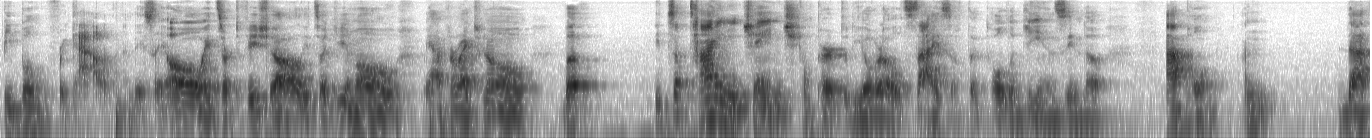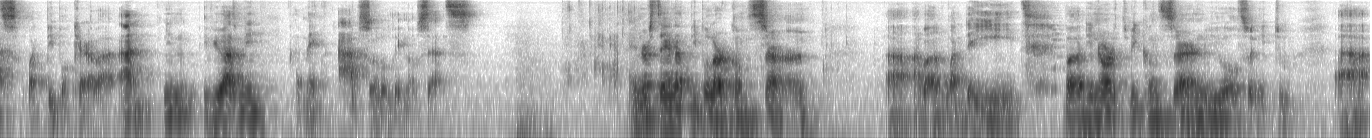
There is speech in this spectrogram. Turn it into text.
people freak out and they say, oh, it's artificial, it's a GMO, we have the right to know. But it's a tiny change compared to the overall size of the, all the genes in the apple. And that's what people care about. And if you ask me, that makes absolutely no sense. I understand that people are concerned uh, about what they eat, but in order to be concerned, you also need to uh,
